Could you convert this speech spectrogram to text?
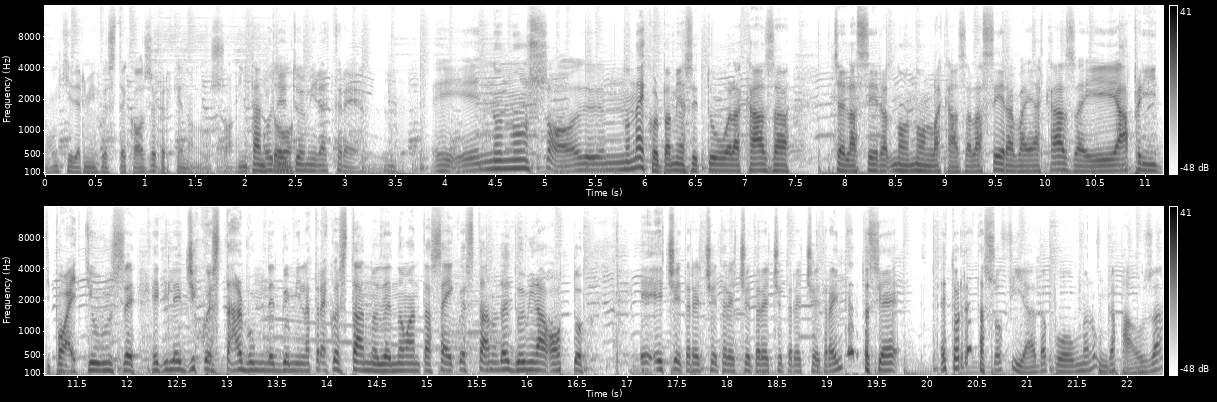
non chiedermi queste cose perché non lo so. O Intanto del 2003. E, e non, non so, eh, non è colpa mia se tu la casa, cioè la sera, no, non la casa, la sera vai a casa e apri tipo iTunes e, e ti leggi quest'album del 2003, quest'anno del 96, quest'anno del 2008, e- eccetera, eccetera, eccetera, eccetera, eccetera. Intanto si è, è tornata Sofia dopo una lunga pausa,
